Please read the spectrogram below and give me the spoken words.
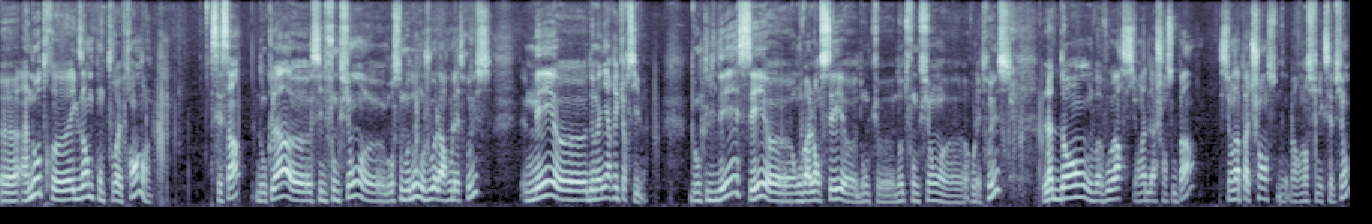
un autre exemple qu'on pourrait prendre, c'est ça. Donc là, c'est une fonction, grosso modo, on joue à la roulette russe, mais de manière récursive. Donc l'idée, c'est euh, on va lancer euh, donc, euh, notre fonction roulette russe. Là-dedans, on va voir si on a de la chance ou pas. Si on n'a pas de chance, ben, on lance une exception.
